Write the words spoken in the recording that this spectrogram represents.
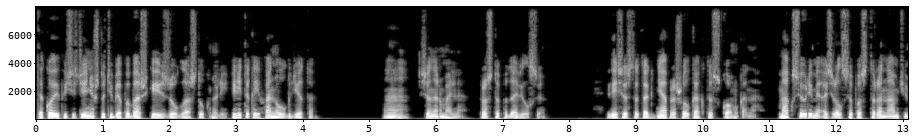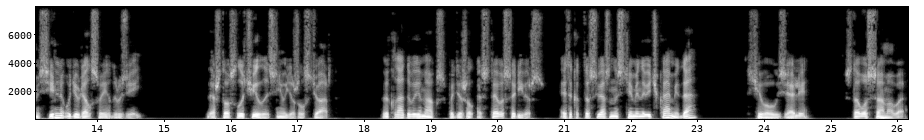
«Такое впечатление, что тебя по башке из-за угла стукнули. Или ты кайфанул где-то?» «А, все нормально. Просто подавился». Весь остаток дня прошел как-то скомканно. Макс все время озирался по сторонам, чем сильно удивлял своих друзей. «Да что случилось?» — не удержал Стюарт. «Выкладывай, Макс», — поддержал Эстеваса Риверс. «Это как-то связано с теми новичками, да?» «С чего вы взяли?» «С того самого.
